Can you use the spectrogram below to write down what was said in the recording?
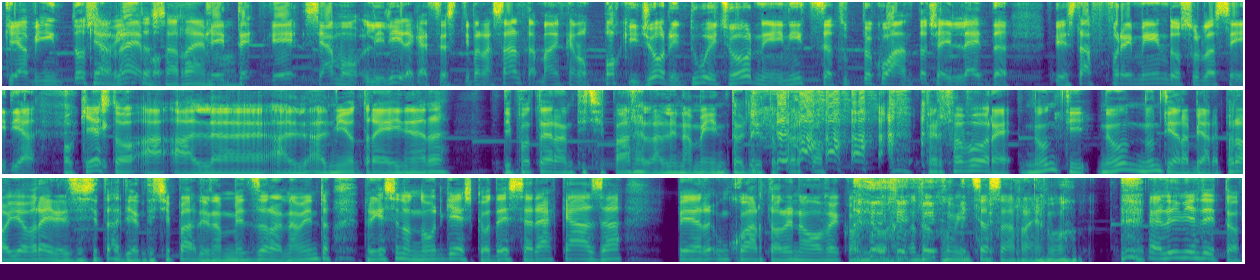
che ha vinto Che ha Sanremo. vinto Sanremo. Che, te- che siamo lì lì, ragazzi. A settimana santa mancano pochi giorni, due giorni e inizia tutto quanto. C'è il LED che sta fremendo sulla sedia. Ho chiesto a- al, al- al mio trainer di poter anticipare l'allenamento. Ho detto, per, fa- per favore, non ti, non- non ti arrabbiare, però io avrei necessità di anticipare una mezz'ora l'allenamento perché sennò non riesco ad essere a casa per un quarto alle nove quando, quando comincia Sanremo. E lui mi ha detto,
